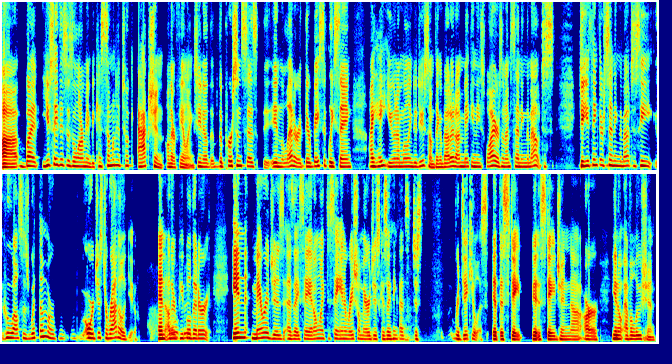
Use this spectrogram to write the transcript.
uh, but you say this is alarming because someone had took action on their feelings. You know, the, the person says in the letter, they're basically saying, I hate you and I'm willing to do something about it. I'm making these flyers and I'm sending them out to do you think they're sending them out to see who else is with them or or just to rattle you? And other people that are in marriages, as I say, I don't like to say interracial marriages because I think that's just ridiculous at this state eh, stage in uh, our you know evolution.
